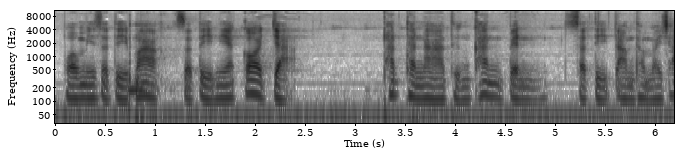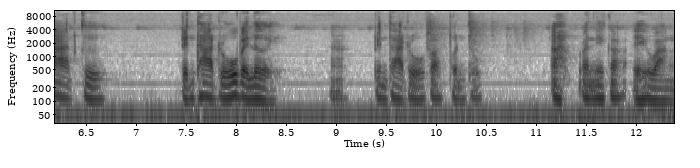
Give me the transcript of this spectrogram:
พอมีสติมากสติเนี้ยก็จะพัฒนาถึงขั้นเป็นสติตามธรรมชาติคือเป็นธาตุรู้ไปเลย เป็นธาตุรู้ก็พ้นทุกข์วันนี้ก็เอวัง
